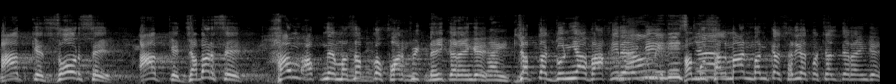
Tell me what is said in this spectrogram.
آپ کے زور سے آپ کے جبر سے ہم اپنے مذہب کو فارفٹ نہیں کریں گے۔ جب تک دنیا باقی رہے گی ہم مسلمان بن کر شریعت پر چلتے رہیں گے۔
